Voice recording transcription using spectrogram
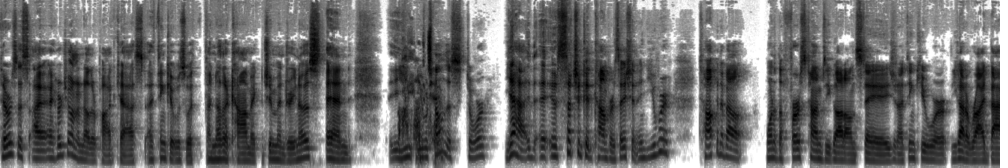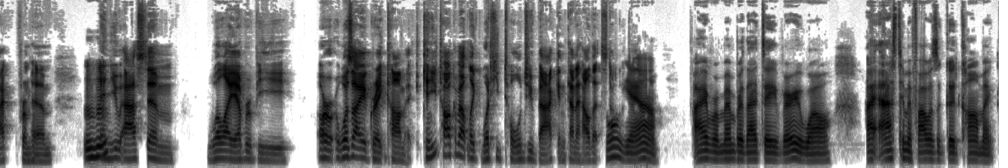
There was this. I, I heard you on another podcast. I think it was with another comic, Jim Mendrinos, and you, I you love were telling this story. Yeah, it, it was such a good conversation, and you were talking about one of the first times you got on stage, and I think you were you got a ride back from him, Mhm. and you asked him, "Will I ever be?" Or was I a great comic? Can you talk about like what he told you back and kind of how that stuff? Oh yeah. I remember that day very well. I asked him if I was a good comic.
